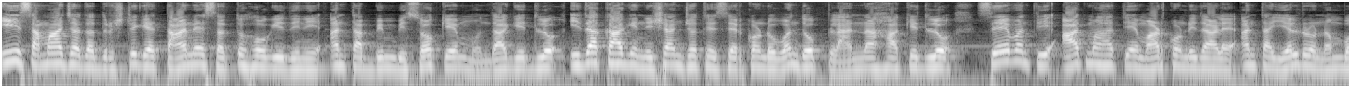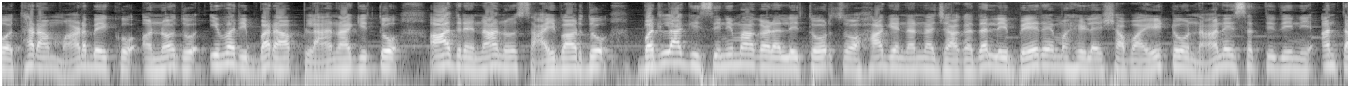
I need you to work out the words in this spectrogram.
ಈ ಸಮಾಜದ ದೃಷ್ಟಿಗೆ ತಾನೇ ಸತ್ತು ಹೋಗಿದ್ದೀನಿ ಅಂತ ಬಿಂಬಿಸೋಕೆ ಮುಂದಾಗಿದ್ಲು. ಇದಕ್ಕಾಗಿ ನಿಶಾನ್ ಜೊತೆ ಸೇರ್ಕೊಂಡು ಒಂದು ಪ್ಲಾನ್ನ ಹಾಕಿದ್ಲು. ಸೇವಂತಿ ಆತ್ಮಹತ್ಯೆ ಮಾಡ್ಕೊಂಡಿದ್ದಾಳೆ ಅಂತ ಎಲ್ಲರೂ ನಂಬೋ ಥರ ಮಾಡಬೇಕು ಅನ್ನೋದು ಇವರಿಬ್ಬರ ಪ್ಲಾನ್ ಆಗಿತ್ತು. ಆದರೆ ನಾನು ಸಾಯಬಾರ್ದು. ಬದಲಾಗಿ ಸಿನಿಮಾಗಳಲ್ಲಿ ತೋರಿಸೋ ಹಾಗೆ ನನ್ನ ಜಾಗದಲ್ಲಿ ಬೇರೆ ಮಹಿಳೆ ಶವ ಇಟ್ಟು ನಾನೇ ಸತ್ತಿದ್ದೀನಿ ಅಂತ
